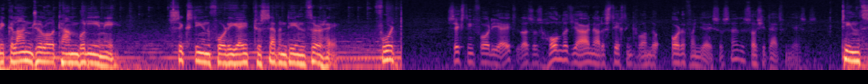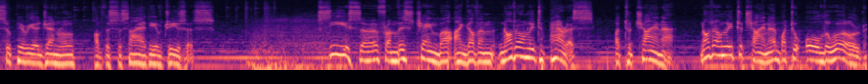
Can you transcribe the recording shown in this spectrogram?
Michelangelo Tamburini, 1648 to 1730. 1648, dat is dus 100 jaar na de stichting van de Orde van Jezus, hè, de Sociëteit van Jezus. 14th Superior General of the Society of Jesus. See, sir, from this chamber I govern not only to Paris, but to China, not only to China, but to all the world,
